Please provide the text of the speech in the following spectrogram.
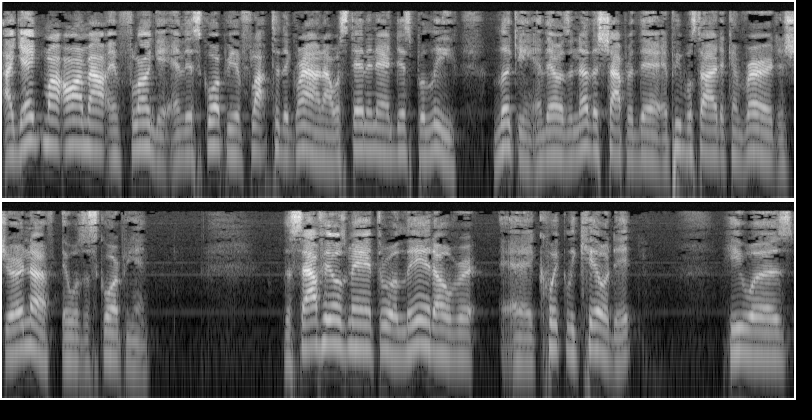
I yanked my arm out and flung it, and this scorpion flopped to the ground. I was standing there in disbelief, looking, and there was another shopper there, and people started to converge, and sure enough, it was a scorpion. The South Hills man threw a lid over it and quickly killed it. He was,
